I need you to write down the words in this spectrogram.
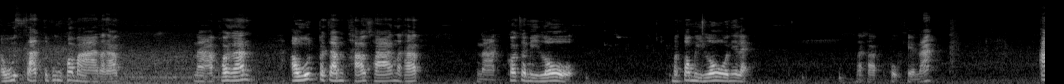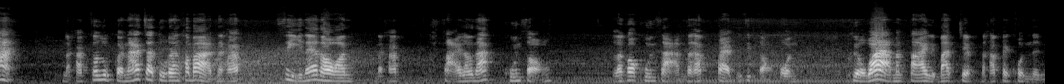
อาวุธซัดที่พุ่งเข้ามานะครับนะเพราะฉะนั้นอาวุธประจำเท้าช้างนะครับนะก็จะมีโล่ มันต้องมีโล่นี่แหละนะครับโอเคนะอะนะครับสรุปก่อนนะจตุรังคบาทนะครับสี่แน่นอนนะครับ สายแล้วนะคูณสองแล้วก็คูณสามนะครับแปดถึงสิบสองคน เผื่อว่ามันตายหรือบาดเจ็บนะครับ ไปคนหนึ่ง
